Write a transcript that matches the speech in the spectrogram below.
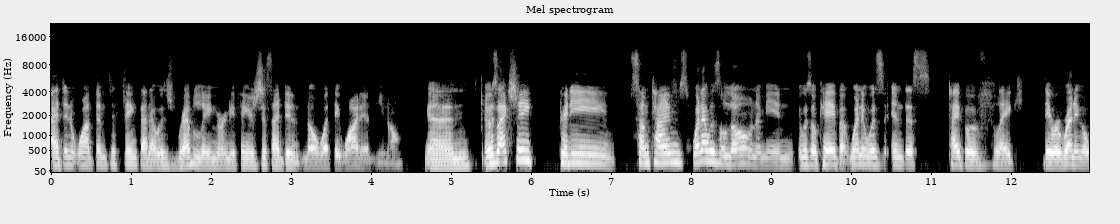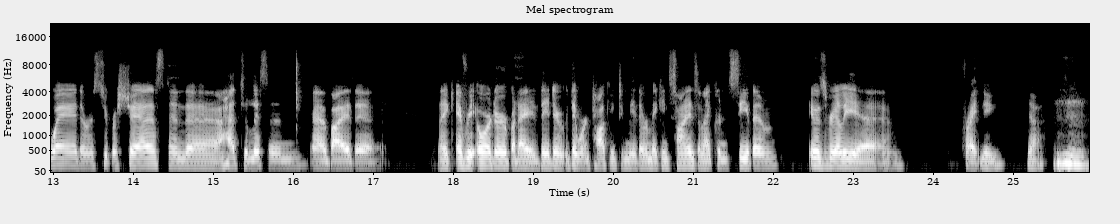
i didn't want them to think that i was rebelling or anything it's just i didn't know what they wanted you know and it was actually pretty sometimes when I was alone, I mean, it was okay. But when it was in this type of like, they were running away, they were super stressed, and uh, I had to listen uh, by the like every order. But I they they weren't talking to me; they were making signs, and I couldn't see them. It was really uh, frightening. Yeah. Mm-hmm.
